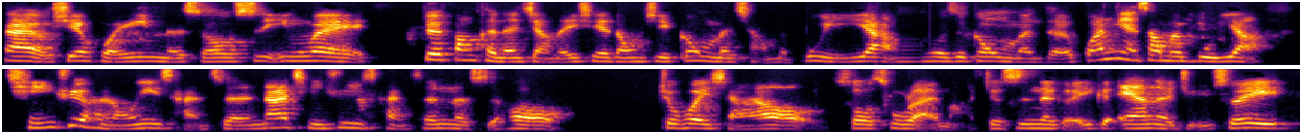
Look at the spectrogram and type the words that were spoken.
那有些回应的时候，是因为对方可能讲的一些东西跟我们想的不一样，或者是跟我们的观念上面不一样，情绪很容易产生。那情绪产生的时候，就会想要说出来嘛，就是那个一个 energy。所以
